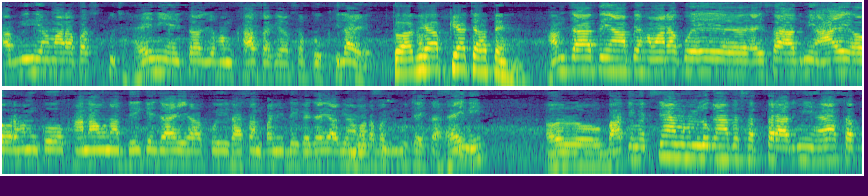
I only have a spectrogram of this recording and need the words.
अभी हमारा पास कुछ है नहीं ऐसा जो हम खा सके और सबको खिलाए। तो अभी आप क्या चाहते हैं? हम चाहते हैं यहाँ पे हमारा कोई ऐसा आदमी आए और हमको खाना उना दे के जाए या कोई राशन पानी दे के जाए अभी हमारा पास कुछ ऐसा है नहीं। और बाकी मैक्सिमम हम लोग यहाँ पे सत्तर आदमी हैं सब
